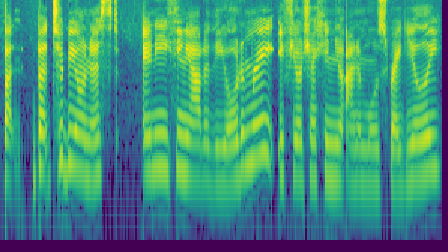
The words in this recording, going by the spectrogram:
but, but to be honest, anything out of the ordinary, if you're checking your animals regularly,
